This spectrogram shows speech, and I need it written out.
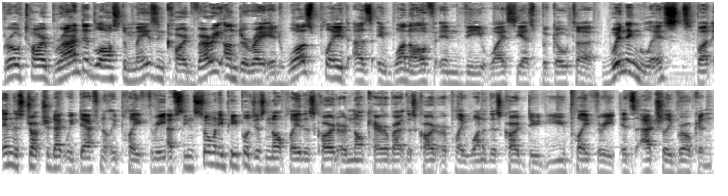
Brotar, branded lost, amazing card, very underrated, was played as a one-of in the YCS Bogota winning list, but in the structure deck we definitely play three. I've seen so many people just not play this card or not care about this card or play one of this card. Dude, you play three. It's actually broken.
